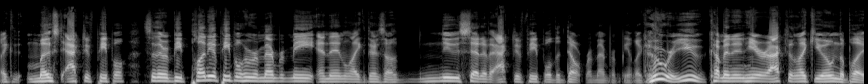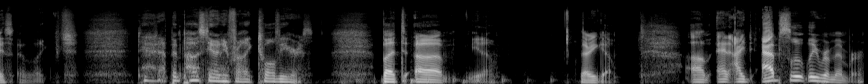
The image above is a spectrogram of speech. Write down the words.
like most active people. So there would be plenty of people who remembered me, and then like there's a new set of active people that don't remember me. Like, who are you coming in here acting like you own the place? I'm like, dude, I've been posting on here for like 12 years. But um, you know, there you go. Um, and I absolutely remember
